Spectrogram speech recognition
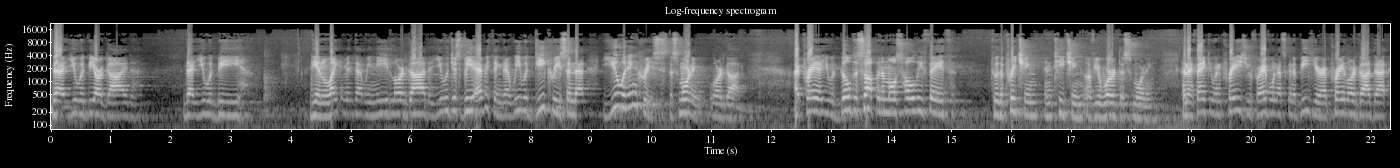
That you would be our guide, that you would be the enlightenment that we need, Lord God, that you would just be everything, that we would decrease and that you would increase this morning, Lord God. I pray that you would build us up in a most holy faith through the preaching and teaching of your word this morning. And I thank you and praise you for everyone that's going to be here. I pray, Lord God, that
